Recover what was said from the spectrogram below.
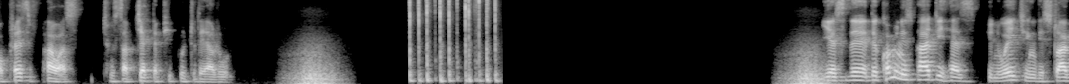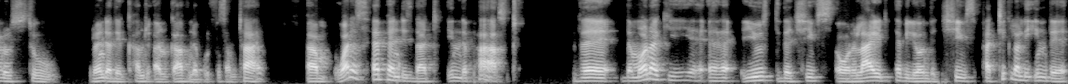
oppressive powers to subject the people to their rule. Yes, the, the Communist Party has been waging the struggles to render the country ungovernable for some time. Um, what has happened is that in the past, the, the monarchy uh, used the chiefs or relied heavily on the chiefs, particularly in the,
